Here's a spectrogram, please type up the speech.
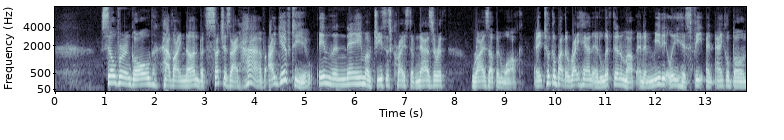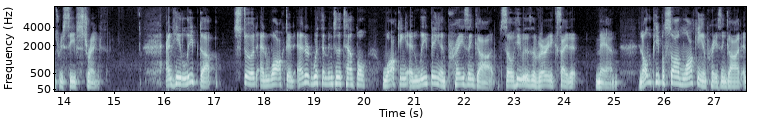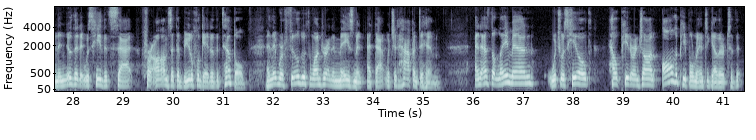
Silver and gold have I none, but such as I have, I give to you. In the name of Jesus Christ of Nazareth, rise up and walk. And he took him by the right hand and lifted him up, and immediately his feet and ankle bones received strength. And he leaped up, stood, and walked, and entered with them into the temple, walking and leaping and praising God. So he was a very excited man. And all the people saw him walking and praising God, and they knew that it was he that sat for alms at the beautiful gate of the temple. And they were filled with wonder and amazement at that which had happened to him. And as the lame man which was healed helped Peter and John, all the people ran together to, the,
